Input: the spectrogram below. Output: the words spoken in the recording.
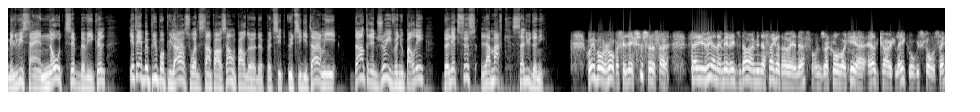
mais lui, c'était un autre type de véhicule qui est un peu plus populaire, soit dit en passant. On parle de, de petits utilitaires, mais d'entrée de jeu, il veut nous parler de Lexus, la marque. Salut, Denis. Oui, bonjour, parce que Lexus, ça c'est arrivé en Amérique du Nord en 1989. On nous a convoqués à Elkhart Lake, au Wisconsin,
